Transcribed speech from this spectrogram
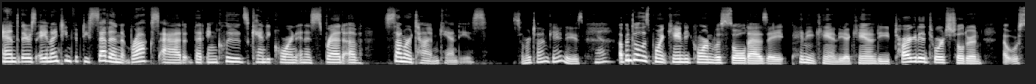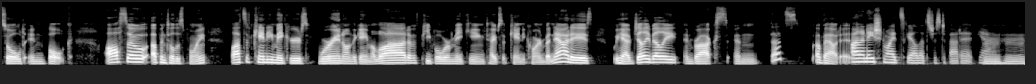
And there's a 1957 Brach's ad that includes candy corn in a spread of summertime candies. Summertime candies. Yeah. Up until this point, candy corn was sold as a penny candy, a candy targeted towards children that was sold in bulk. Also, up until this point, lots of candy makers were in on the game. A lot of people were making types of candy corn. But nowadays, we have Jelly Belly and Brach's, and that's about it. On a nationwide scale, that's just about it. Yeah. Mm-hmm.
